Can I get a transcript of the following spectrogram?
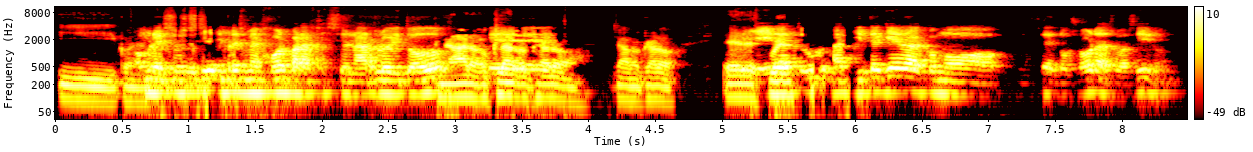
Y con Hombre, eso siempre es mejor para gestionarlo y todo. Claro, claro, claro, claro, claro. Eh, después... a ti te queda como, no sé, dos horas o así, ¿no?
